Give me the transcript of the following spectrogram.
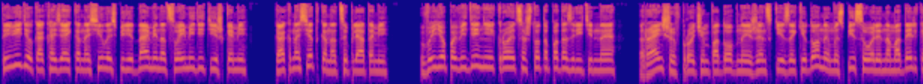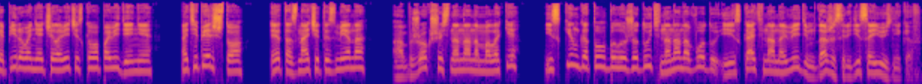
Ты видел, как хозяйка носилась перед нами над своими детишками, как наседка над цыплятами? В ее поведении кроется что-то подозрительное. Раньше, впрочем, подобные женские закидоны мы списывали на модель копирования человеческого поведения. А теперь что? Это значит измена? Обжегшись на наномолоке, Искин готов был уже дуть на нановоду и искать нановедем даже среди союзников.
